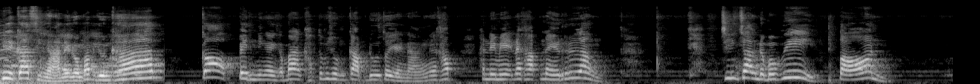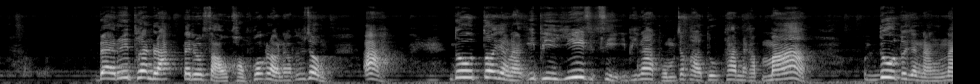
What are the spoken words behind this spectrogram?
ที่เก้าสิงหาในโรงภาพยนตร์ครับ ก็เป็นยังไงกันบ้างครับท่านผู้ชมกับดูตัวอย่างหนังนะครับอนิเมะนะครับในเรื่องชินจังเดอะมูฟวี่ตอนไดอารี่เพื่อนรักไดโนเสาร์ของพวกเรานะครับท่านผู้ชมอะดูตัวอย่างหนัง EP 24 EP หน้าผมจะพาทุกท่านนะครับมาดูตัวอย่างหนังใน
